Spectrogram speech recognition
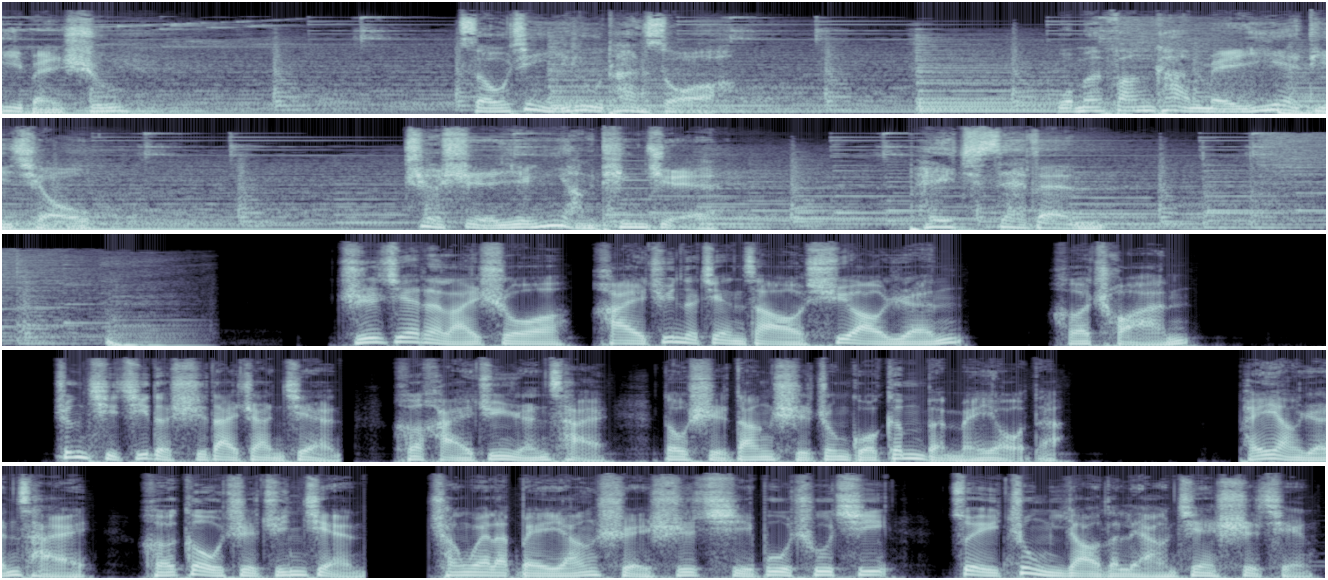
一本书，走进一路探索。我们翻看每一页地球，这是营养听觉。Page Seven。直接的来说，海军的建造需要人和船，蒸汽机的时代战舰和海军人才都是当时中国根本没有的。培养人才和购置军舰。成为了北洋水师起步初期最重要的两件事情。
